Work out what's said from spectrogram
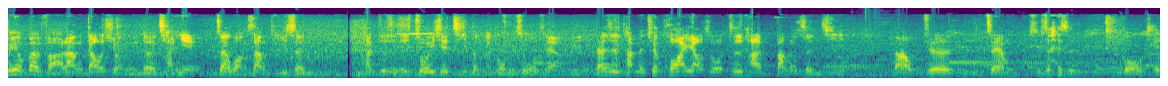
没有办法让高雄的产业再往上提升。他就只是做一些基本的工作这样而已。但是他们却夸耀说这是他很棒的政绩。那我觉得你，这样实在是不 OK。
